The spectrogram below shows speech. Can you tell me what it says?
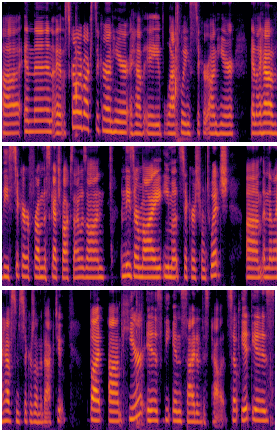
Uh, and then I have a Scrawlrbox sticker on here. I have a Blackwing sticker on here. And I have the sticker from the Sketchbox I was on. And these are my emote stickers from Twitch. Um, and then I have some stickers on the back too. But um, here is the inside of this palette. So it is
